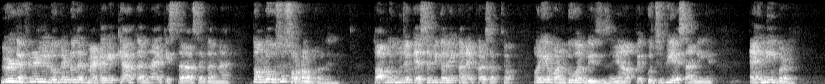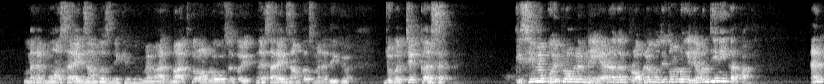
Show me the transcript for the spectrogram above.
We will definitely look into that matter कि क्या करना है, किस तरह से करना है तो हम लोग उसे सॉर्ट आउट कर देंगे। तो आप लोग मुझे कैसे भी करके कनेक्ट कर सकते हो और ये वन टू वन बेसिस है। यहाँ पे कुछ भी ऐसा नहीं है। एनी बड़ी मैंने बहुत सारे एग्जाम्पल्स देखे हुए मैं बात बात करूँ आप लोगों से तो इतने सारे एग्जाम्पल्स मैंने देखे हुए जो बच्चे कर सकते हैं। किसी में कोई प्रॉब्लम नहीं है यार। अगर प्रॉब्लम होती तो हम लोग इलेवंथ ही नहीं कर पाते। एंड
